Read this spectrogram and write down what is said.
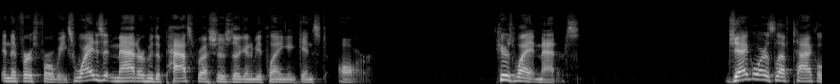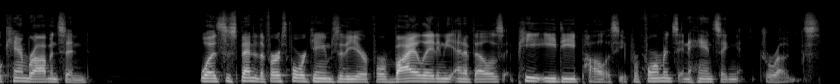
in the first four weeks? Why does it matter who the pass rushers they're going to be playing against are? Here's why it matters. Jaguars left tackle Cam Robinson was suspended the first four games of the year for violating the NFL's PED policy, performance enhancing drugs.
